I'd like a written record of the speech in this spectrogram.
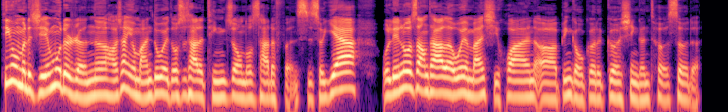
听我们的节目的人呢，好像有蛮多位都是他的听众，都是他的粉丝。So yeah，我联络上他了，我也蛮喜欢呃冰狗哥的个性跟特色的，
